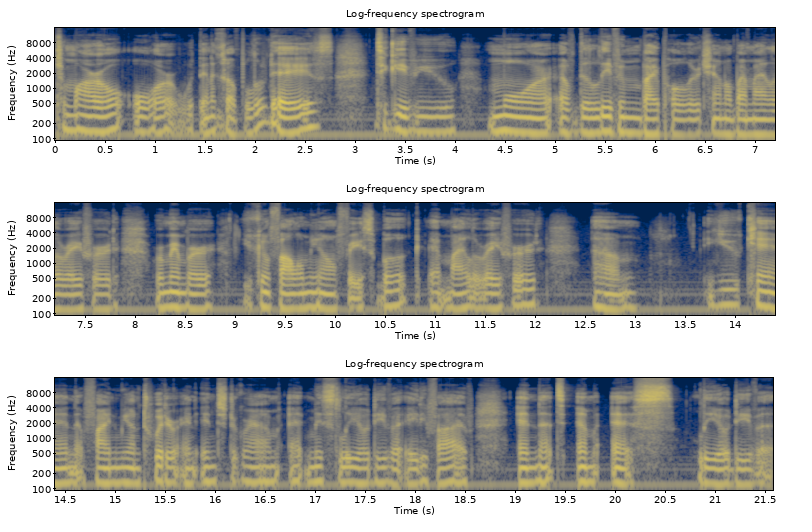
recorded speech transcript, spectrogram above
tomorrow or within a couple of days to give you more of the Living Bipolar channel by Mila Rayford. Remember, you can follow me on Facebook at Mila Rayford. Um, you can find me on Twitter and Instagram at Miss Leo Diva 85 and that's MS Leo Diva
